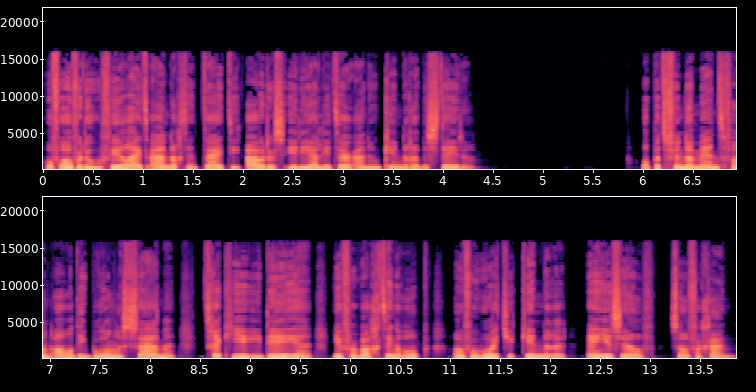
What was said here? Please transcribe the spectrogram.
Of over de hoeveelheid aandacht en tijd die ouders idealiter aan hun kinderen besteden. Op het fundament van al die bronnen samen trek je je ideeën, je verwachtingen op over hoe het je kinderen en jezelf zal vergaan.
